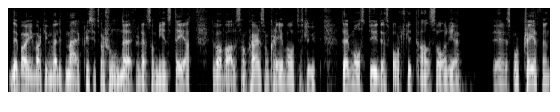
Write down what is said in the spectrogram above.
Det var ju varit en väldigt märklig situation där för den som minns det. Att det var Wallson själv som klev av till slut. Där måste ju den sportsligt ansvarige eh, sportchefen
